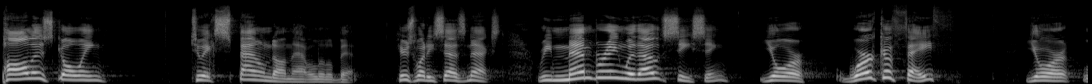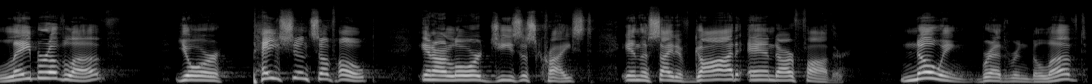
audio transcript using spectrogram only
Paul is going to expound on that a little bit. Here's what he says next Remembering without ceasing your work of faith, your labor of love, your patience of hope in our Lord Jesus Christ in the sight of God and our Father, knowing, brethren beloved,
